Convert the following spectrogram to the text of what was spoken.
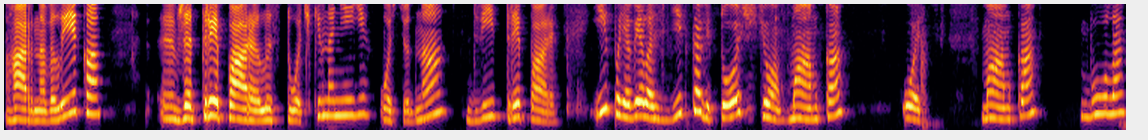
гарна, велика. Е, Вже три пари листочків на ній. Ось одна, дві, три пари. І появилась дітка від того, що мамка, ось мамка була,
